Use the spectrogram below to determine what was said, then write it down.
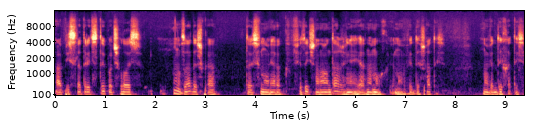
А після 30 почалось ну, задишка. Тобто, ну, як фізичне навантаження, я не мог ну, віддишатися, ну, віддихатися.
